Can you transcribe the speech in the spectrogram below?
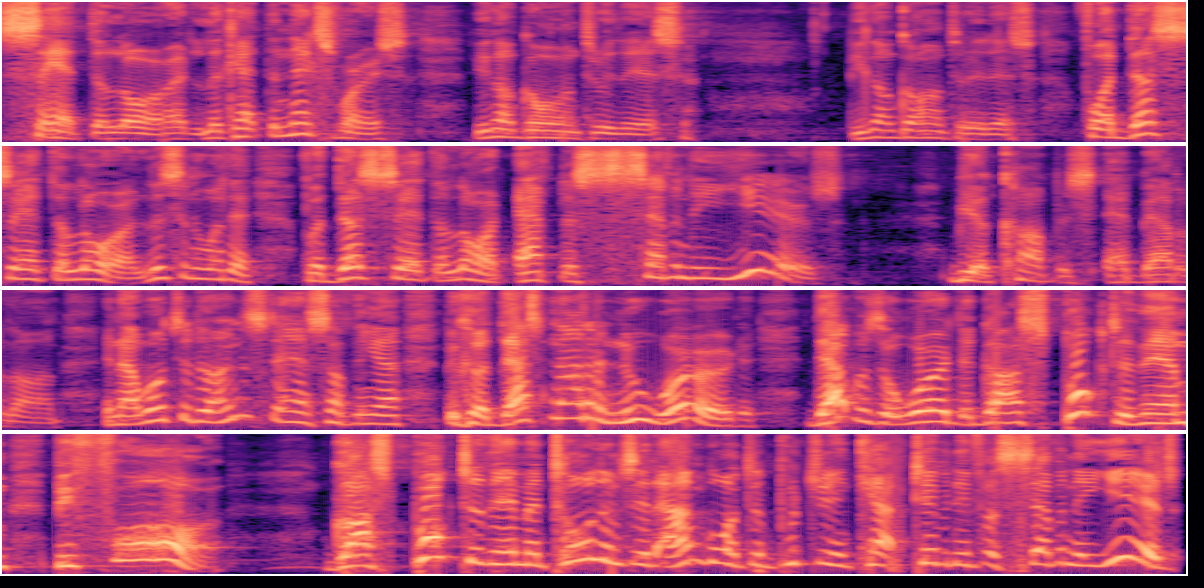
said the Lord. Look at the next verse. We're going to go on through this. We're going to go on through this. For thus said the Lord. Listen to what that. For thus said the Lord, after 70 years, be accomplished at Babylon. And I want you to understand something because that's not a new word. That was a word that God spoke to them before. God spoke to them and told them, said, I'm going to put you in captivity for 70 years,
